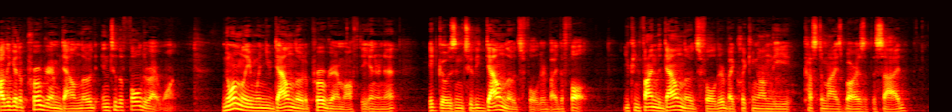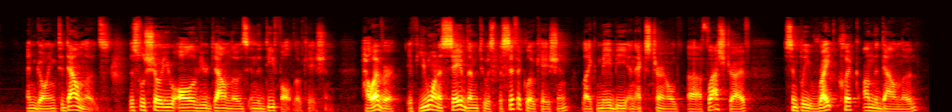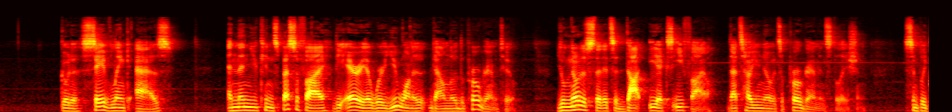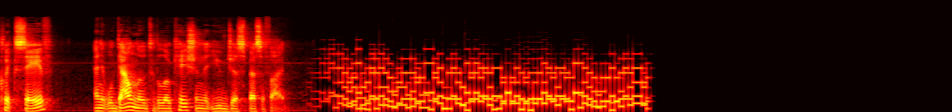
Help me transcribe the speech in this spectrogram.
how to get a program download into the folder I want. Normally, when you download a program off the internet, it goes into the Downloads folder by default. You can find the Downloads folder by clicking on the customized bars at the side and going to Downloads. This will show you all of your downloads in the default location. However, if you want to save them to a specific location, like maybe an external uh, flash drive, simply right click on the download go to Save Link As, and then you can specify the area where you want to download the program to. You'll notice that it's a .exe file. That's how you know it's a program installation. Simply click Save, and it will download to the location that you've just specified.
